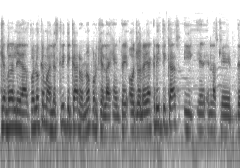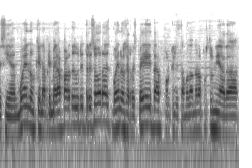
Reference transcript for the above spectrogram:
Que en realidad fue lo que más les criticaron, ¿no? Porque la gente, o yo leía críticas y en las que decían, bueno, que la primera parte dure tres horas, bueno, se respeta porque le estamos dando la oportunidad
